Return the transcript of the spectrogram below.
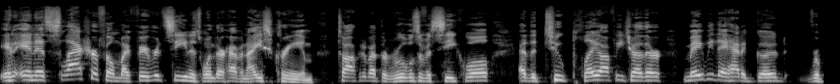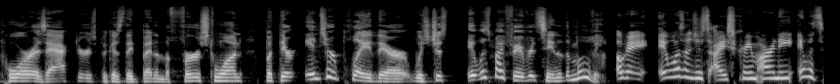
In, in a slasher film, my favorite scene is when they're having ice cream, talking about the rules of a sequel, and the two play off each other. Maybe they had a good rapport as actors because they'd been in the first one, but their interplay there was just, it was my favorite scene of the movie. okay, it wasn't just ice cream, Arnie. It was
